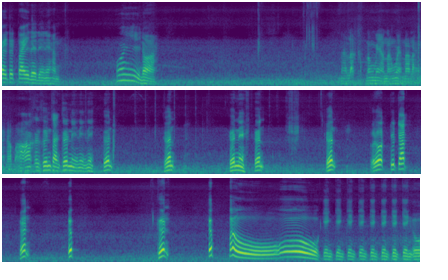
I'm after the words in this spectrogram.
อยต่อยๆเลยดี๋ยวนี้หันโอ้ยหน่อน่ารักครับน้องแมวน้องแมวน่ารักนะครับอ๋อขึ้นสั่นขึ้นนี่นี่นี่ขึ้นขึ้น ขึ้นนี่ขึ้นขึ้นกระโดดจุดจัดขึ้นอึ๊บขึ้นอึ๊บโอ้เก่งเก่งเก่งเก่งเก่งเก่งเก่งเก่งโอ้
